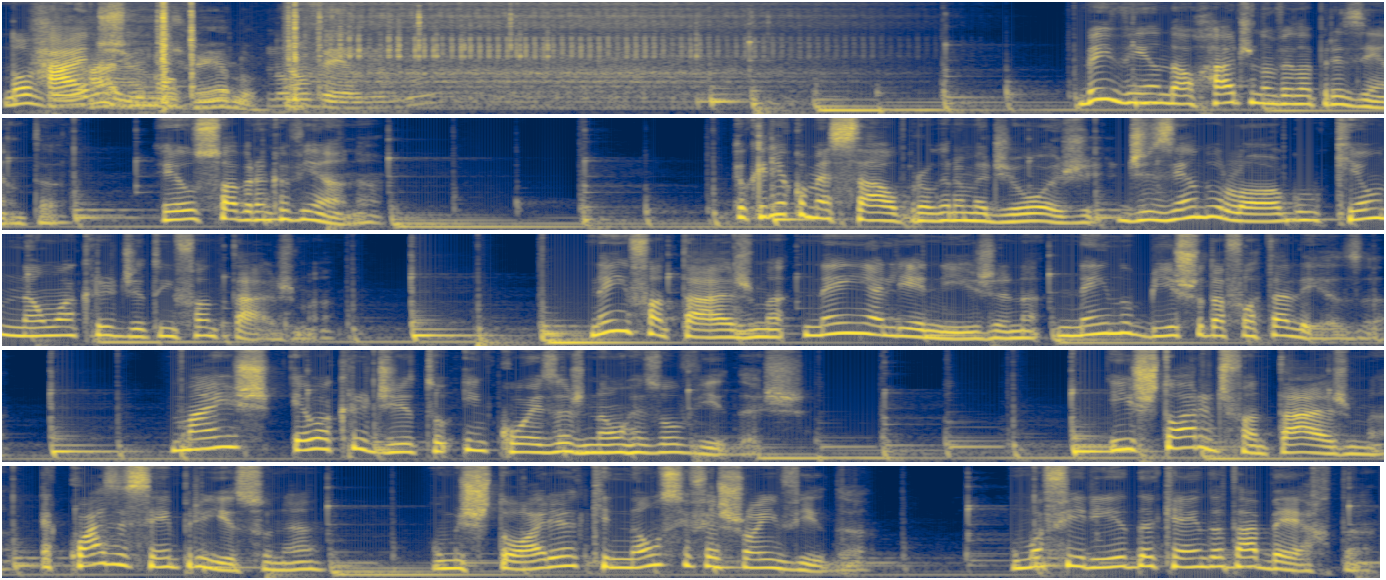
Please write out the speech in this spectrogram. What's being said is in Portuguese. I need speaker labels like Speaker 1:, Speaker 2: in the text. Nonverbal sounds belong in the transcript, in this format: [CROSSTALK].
Speaker 1: Novelo.
Speaker 2: Rádio.
Speaker 3: Novelo.
Speaker 2: Novelo.
Speaker 1: Bem-vindo ao Rádio Novela Apresenta. Eu sou a Branca Viana. Eu queria começar o programa de hoje dizendo logo que eu não acredito em fantasma. Nem em fantasma, nem em alienígena, nem no bicho da fortaleza. Mas eu acredito em coisas não resolvidas. E história de fantasma é quase sempre isso, né? Uma história que não se fechou em vida. Uma ferida que ainda está aberta.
